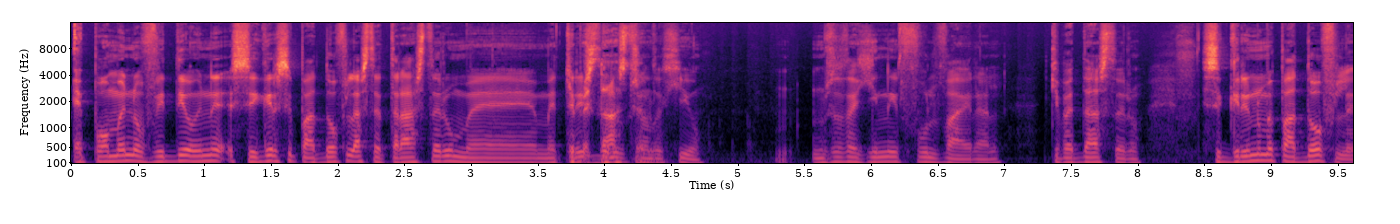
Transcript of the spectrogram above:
Επόμενο βίντεο είναι σύγκριση παντόφλα τετράστερου με, με τρίστερου πεντάστερου. ξενοδοχείου. Νομίζω θα γίνει full viral. Και πεντάστερου. Συγκρίνουμε παντόφλε.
